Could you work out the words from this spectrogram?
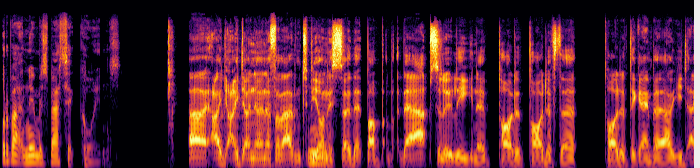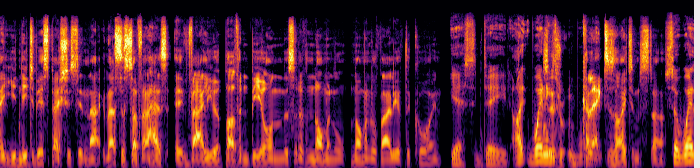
What about numismatic coins? Uh, I, I don't know enough about them to be mm. honest. So that but they're absolutely you know part of part of the part of the game, but you you need to be a specialist in that. That's the stuff that has a value above and beyond the sort of nominal nominal value of the coin. Yes, indeed. I when so collector's item stuff. So when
